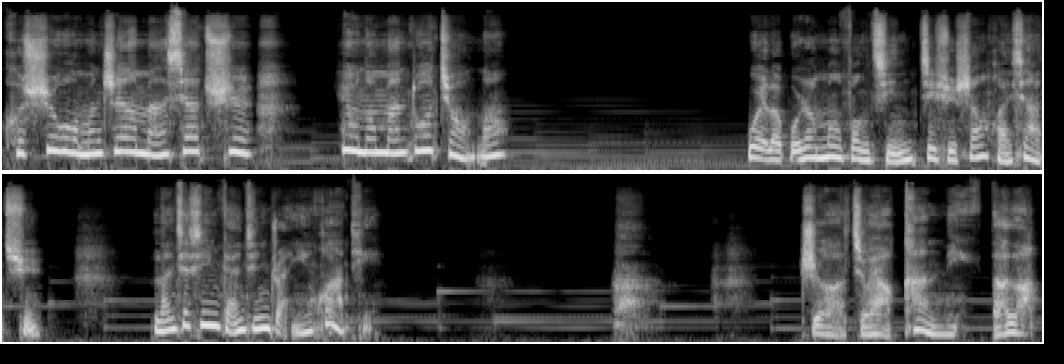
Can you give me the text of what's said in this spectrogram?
可是我们这样瞒下去，又能瞒多久呢？为了不让孟凤琴继续伤怀下去。蓝嘉欣赶紧转移话题，这就要看你的了。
